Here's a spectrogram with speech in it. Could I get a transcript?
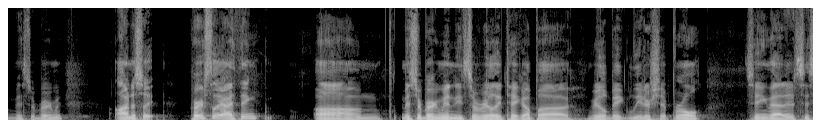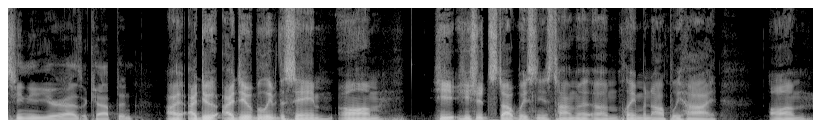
Mr. Bergman. Honestly, personally, I think um, Mr. Bergman needs to really take up a real big leadership role, seeing that it's his senior year as a captain. I, I do I do believe the same. Um, he he should stop wasting his time uh, um playing Monopoly High, um,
